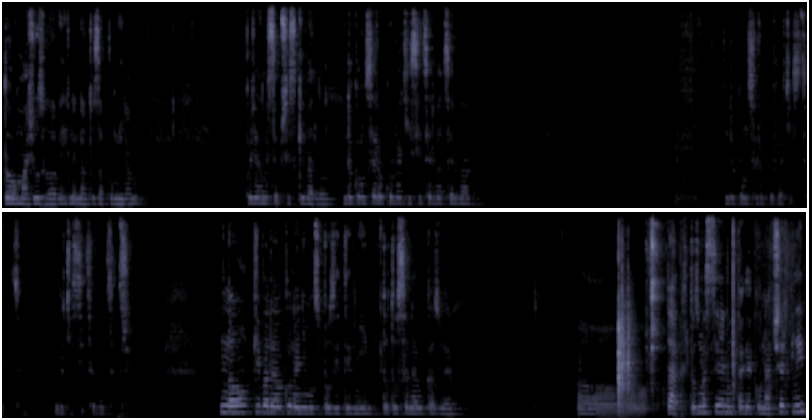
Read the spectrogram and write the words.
to mažu z hlavy, hned na to zapomínám. Podíváme se přes kivadlo. Do konce roku 2022. Do konce roku 2022. 2023. No, kivadelko není moc pozitivní. Toto se neukazuje. Uh, tak, to jsme si jenom tak jako načrtli.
